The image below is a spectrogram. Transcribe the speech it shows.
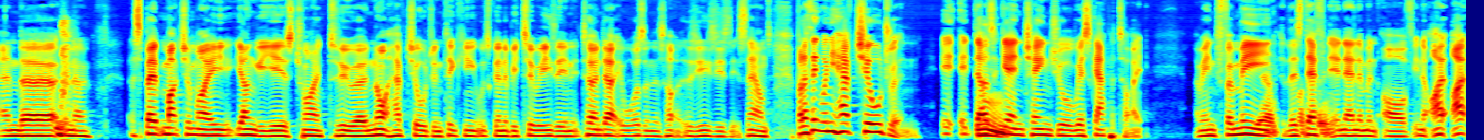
and uh, you know. I spent much of my younger years trying to uh, not have children, thinking it was going to be too easy, and it turned out it wasn't as, hard, as easy as it sounds. But I think when you have children, it, it does mm. again change your risk appetite. I mean, for me, yeah, there's definitely an element of you know, I, I,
